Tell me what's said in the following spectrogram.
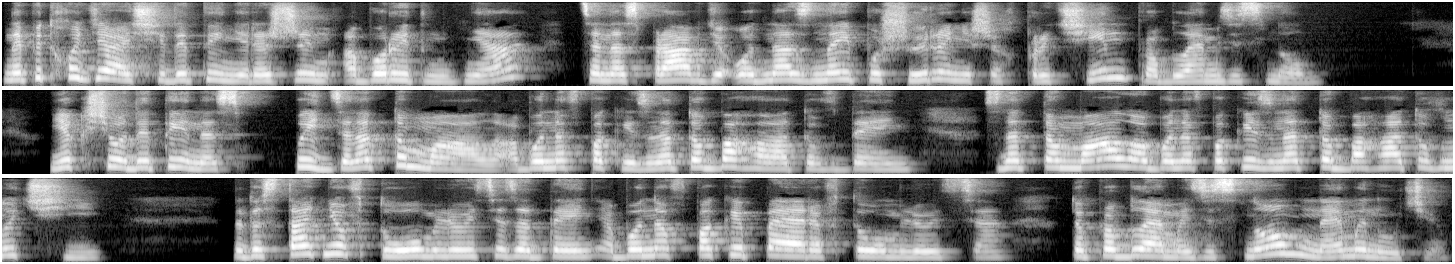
Непідходящий дитині режим або ритм дня це насправді одна з найпоширеніших причин проблем зі сном. Якщо дитина спить занадто мало або навпаки занадто багато в день, занадто мало або навпаки занадто багато вночі, недостатньо втомлюється за день або навпаки перевтомлюється, то проблеми зі сном неминучі.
